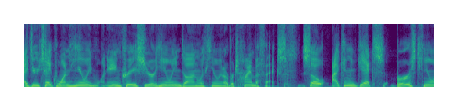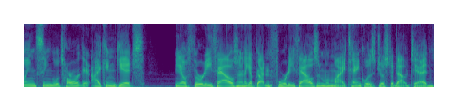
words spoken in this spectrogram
I do take one healing one. Increase your healing done with healing over time effects. So I can get burst healing single target. I can get, you know, 30,000. I think I've gotten 40,000 when my tank was just about dead.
